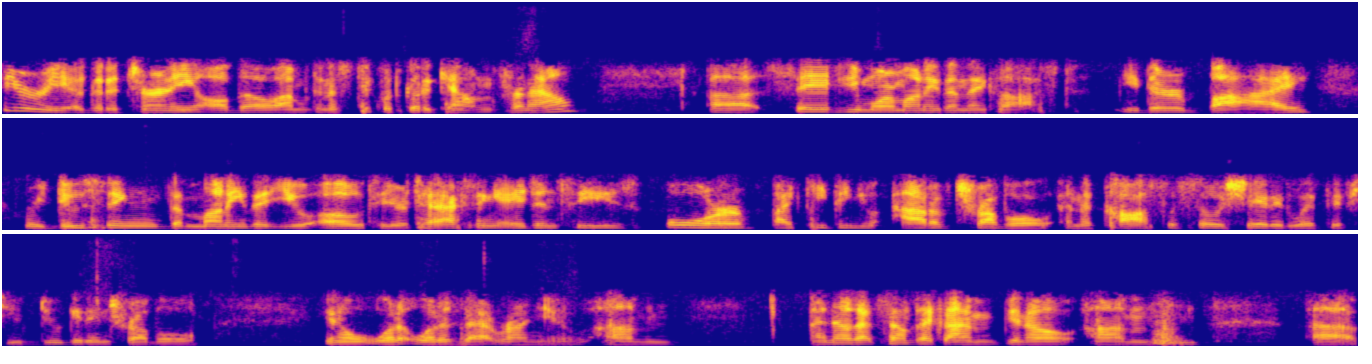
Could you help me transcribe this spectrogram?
theory, a good attorney. Although I'm going to stick with good accountant for now uh, saves you more money than they cost, either by reducing the money that you owe to your taxing agencies or by keeping you out of trouble and the costs associated with if you do get in trouble, you know, what, what does that run you? Um, I know that sounds like I'm, you know, um, uh,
